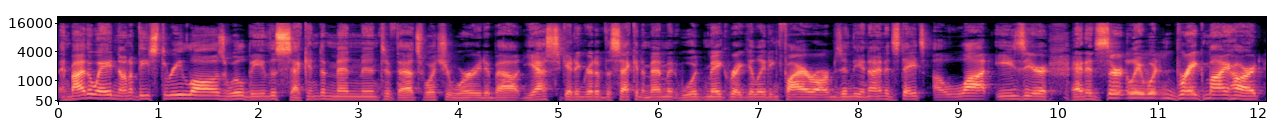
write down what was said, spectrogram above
And by the way, none of these three laws will be the Second Amendment, if that's what you're worried about. Yes, getting rid of the Second Amendment would make regulating firearms in the United States a lot easier, and it certainly wouldn't break my heart,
